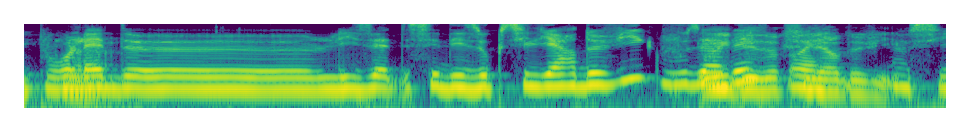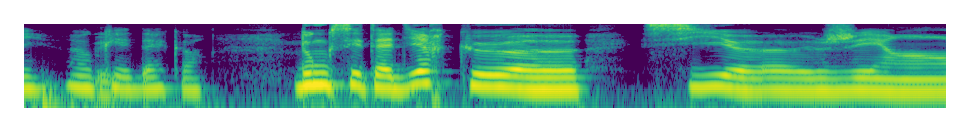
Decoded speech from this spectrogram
pour Voilà. l'aide, euh, les aides, c'est des auxiliaires de vie que vous Oui, avez des auxiliaires Ouais, de vie. Aussi, ok, Oui. d'accord. Donc, c'est-à-dire que euh, si euh, j'ai un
